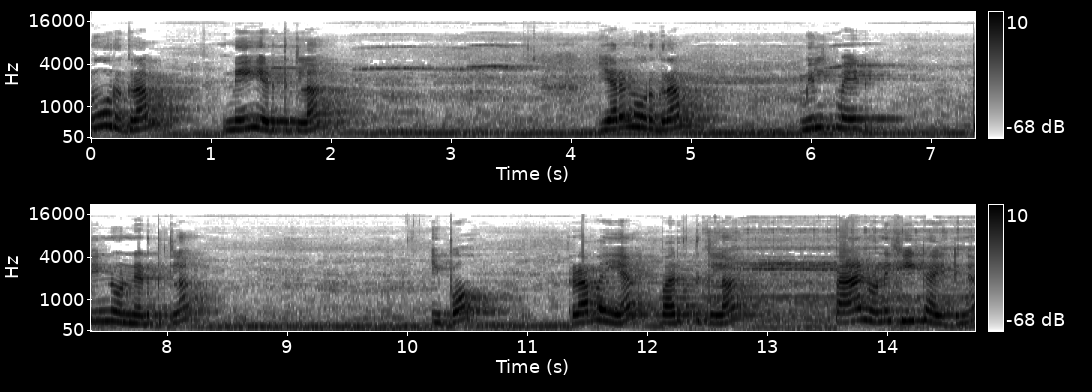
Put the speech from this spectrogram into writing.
நூறு கிராம் நெய் எடுத்துக்கலாம். இரநூறு கிராம் மில்க் மேட் டின் ஒன்று எடுத்துக்கலாம். இப்போது ரவையை வறுத்துக்கலாம். பேன் ஒன்று ஹீட் ஆகிட்டுங்க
